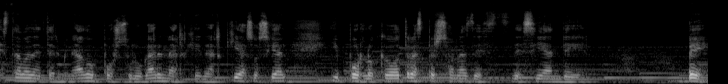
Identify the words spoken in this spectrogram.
estaba determinado por su lugar en la jerarquía social y por lo que otras personas decían de él. B.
